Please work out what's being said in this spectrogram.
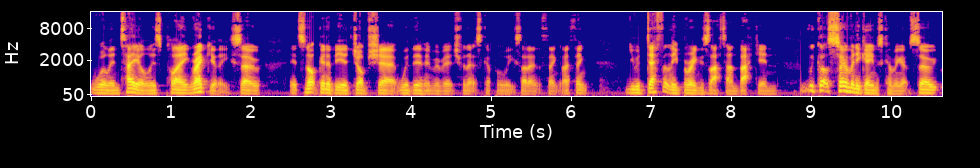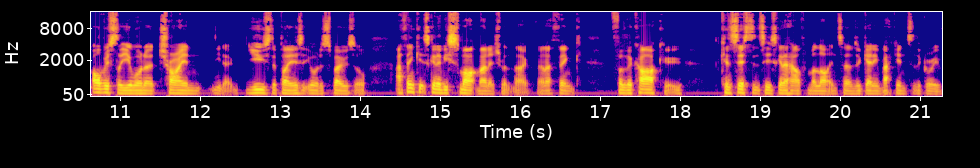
will entail is playing regularly. So it's not going to be a job share with Ibrahimovic for the next couple of weeks, I don't think. I think you would definitely bring Zlatan back in. We've got so many games coming up, so obviously you want to try and you know use the players at your disposal. I think it's going to be smart management though, and I think for Lukaku, consistency is going to help him a lot in terms of getting back into the groove.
